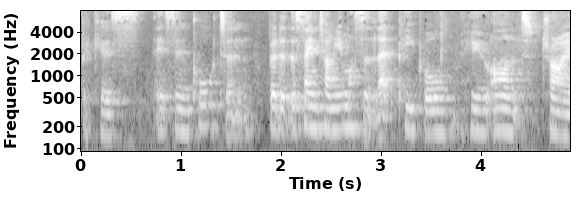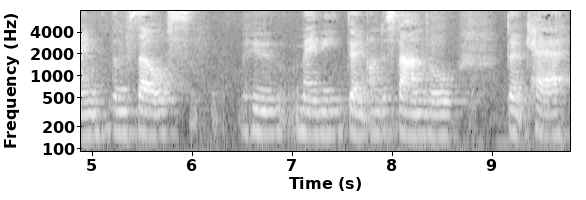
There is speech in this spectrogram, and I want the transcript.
because it's important. But at the same time, you mustn't let people who aren't trying themselves, who maybe don't understand or don't care,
